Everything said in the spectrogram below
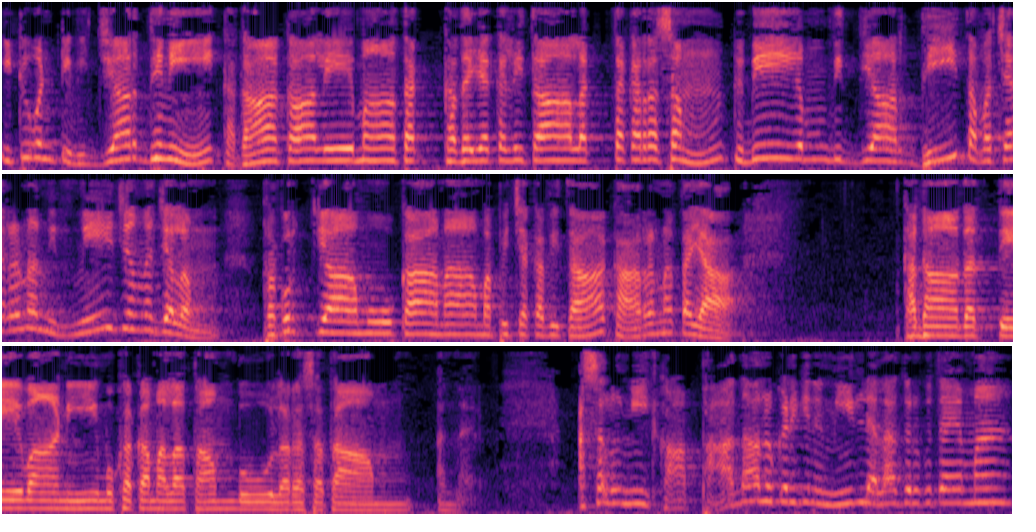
ఇటువంటి విద్యార్థిని కదాకాలే మాత కదయ కలితాలక్తకరసం పిబేయం విద్యార్థి తవ చరణ నిర్నేజన జలం. ప్రకృత్యామూకానామపి చ కవిత కారణతయా. కథాదత్తే వాణి ముఖ కమల తాంబూల రసతాం అన్నారు అసలు నీ కా పాదాలు కడిగిన నీళ్ళు ఎలా దొరుకుతాయమ్మా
